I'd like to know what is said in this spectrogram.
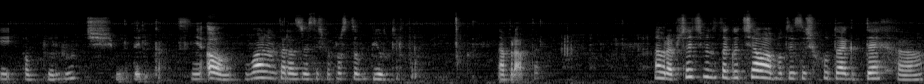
I obróćmy delikatnie. O, uważam teraz, że jesteś po prostu beautiful. Naprawdę. Dobra, przejdźmy do tego ciała, bo ty jesteś chuda jak decha.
